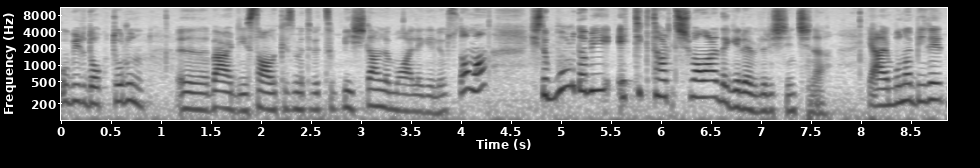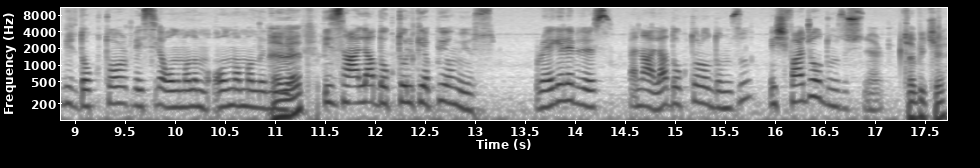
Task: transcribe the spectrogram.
Bu bir doktorun e, verdiği sağlık hizmeti ve tıbbi işlemle bu hale geliyorsun ama işte burada bir etik tartışmalar da girebilir işin içine. Yani buna biri bir doktor vesile olmalı mı, olmamalı mı? Evet. Biz hala doktorluk yapıyor muyuz? Buraya gelebiliriz. Ben hala doktor olduğumuzu ve şifacı olduğumuzu düşünüyorum. Tabii ki.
